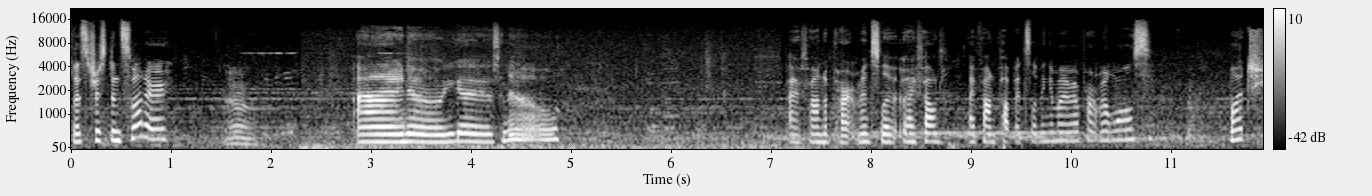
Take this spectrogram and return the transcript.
That's Tristan's sweater. Oh. I know, you guys know. I found apartments live I found I found puppets living in my apartment walls. Much?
